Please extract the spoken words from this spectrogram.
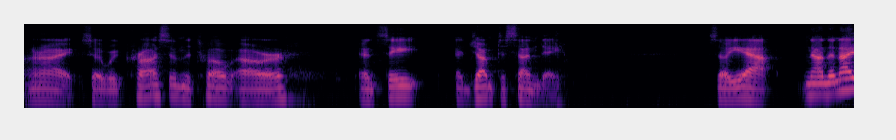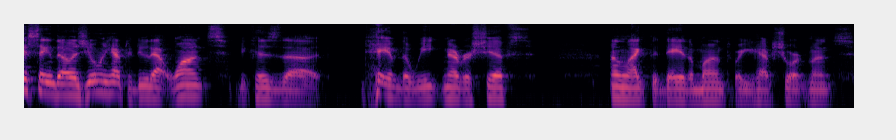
All right, so we're crossing the 12 hour and see it uh, jumped to Sunday. So yeah, now the nice thing though is you only have to do that once because the day of the week never shifts, unlike the day of the month where you have short months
